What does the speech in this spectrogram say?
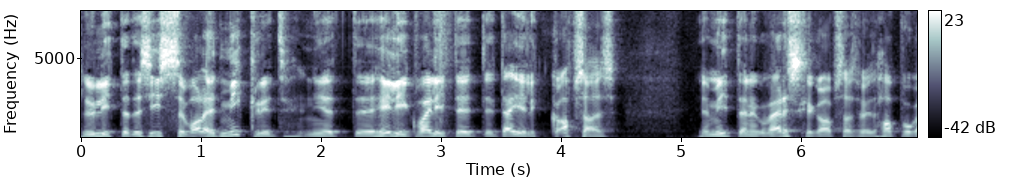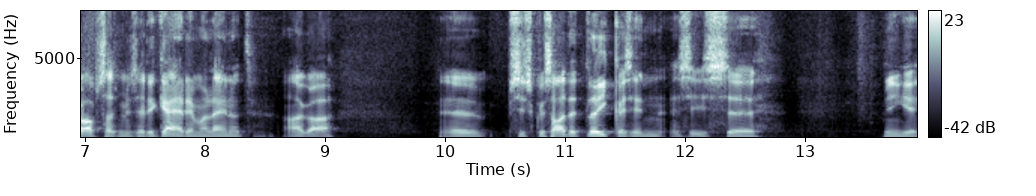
lülitada sisse valed mikrid, nii et heli kvaliteet oli täielik kapsas ja mitte nagu värske kapsas, vaid hapukapsas, mis oli käärima läinud, aga e, siis, kui saadet lõikasin, siis mingi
